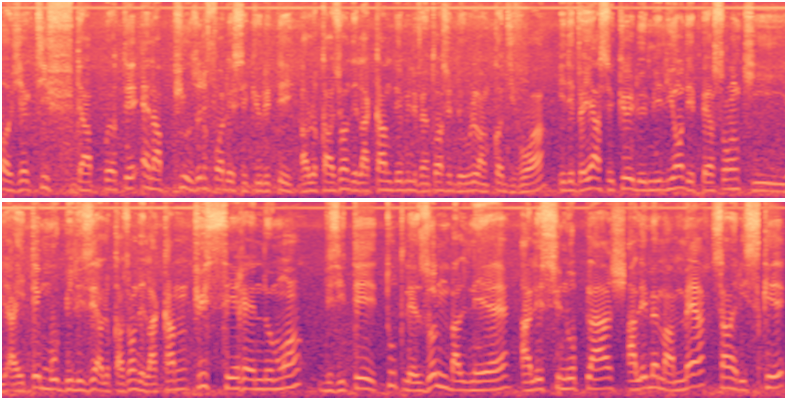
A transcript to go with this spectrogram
objectif d'apporter un appui aux forces de sécurité à l'occasion de la CAN 2023 se déroule en Côte d'Ivoire et de veiller à ce que le million de personnes qui a été mobilisé à l'occasion de la CAN puissent sereinement visiter toutes les zones balnéaires, aller sur nos plages, aller même en mer sans risquer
